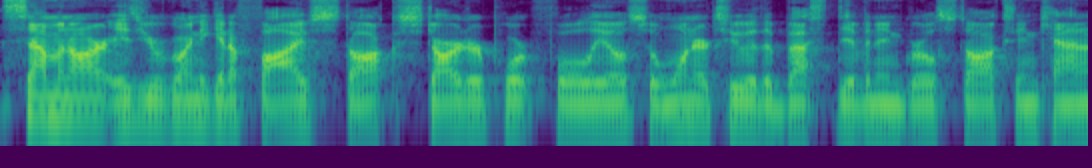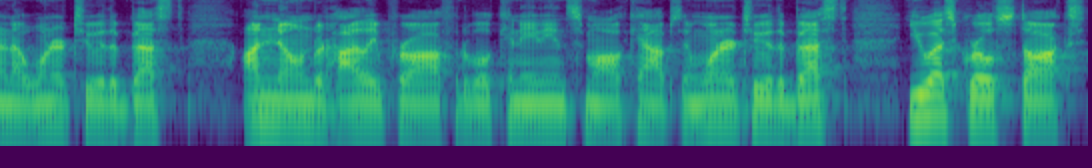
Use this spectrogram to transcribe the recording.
seminar is you're going to get a five stock starter portfolio. So, one or two of the best dividend growth stocks in Canada, one or two of the best unknown but highly profitable Canadian small caps, and one or two of the best U.S. growth stocks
